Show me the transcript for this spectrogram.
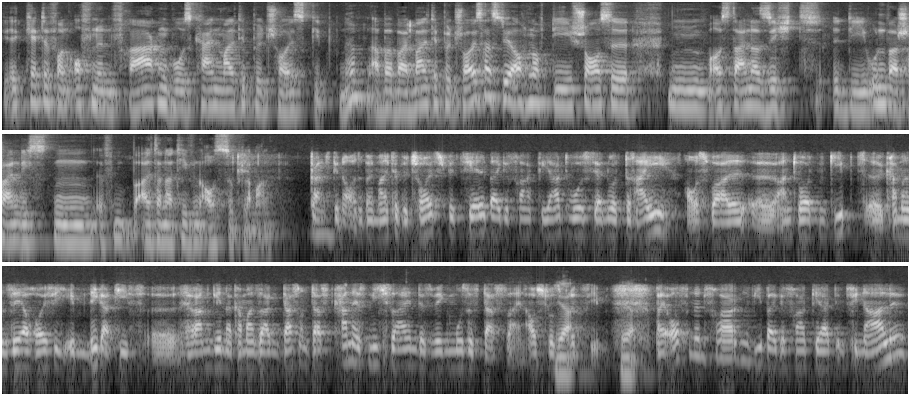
Kette von offenen Fragen, wo es kein Multiple Choice gibt. Ne? Aber bei Multiple Choice hast du ja auch noch die Chance, hm, aus deiner Sicht die unwahrscheinlichsten Alternativen auszuklammern. Ganz genau, also bei Multiple Choice, speziell bei Gefragt gejagt, wo es ja nur drei Auswahlantworten äh, gibt, äh, kann man sehr häufig eben negativ äh, herangehen. Da kann man sagen, das und das kann es nicht sein, deswegen muss es das sein, Ausschlussprinzip. Ja, ja. Bei offenen Fragen, wie bei Gefragt gejagt im Finale,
